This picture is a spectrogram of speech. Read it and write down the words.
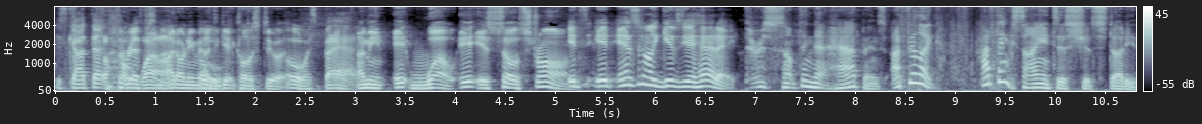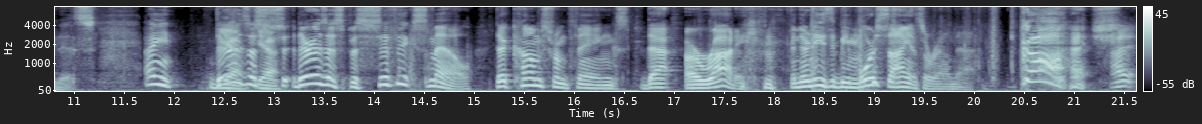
It's got that Oh, thrift. wow, smell. I don't even have to get close to it. Oh, it's bad. I mean, it. Whoa, it is so strong. it's it instantly gives you a headache. there is something that happens. I feel like I think scientists should study this. I mean, there Yeah, is a yeah. there is a specific smell that comes from things that are rotting, and there needs to be more science around that. Gosh. I,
